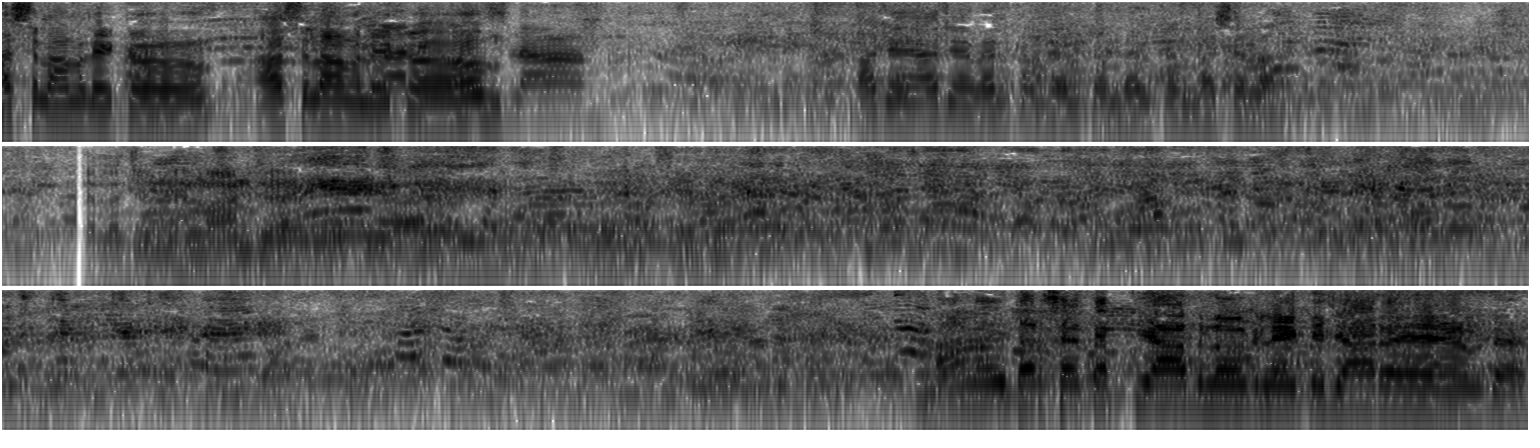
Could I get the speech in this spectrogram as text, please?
अस्सलाम वालेकुम अस्सलाम वालेकुम आ जाए आ जाए वेलकम वेलकम वेलकम माशाल्लाह। माशाल्लाह जी मेहमान जो है वो भी आ रहे हैं माशाल्लाह माशाल्लाह। मैंने इधर सेटअप किया आप लोग लेके जा रहे हैं उधर।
